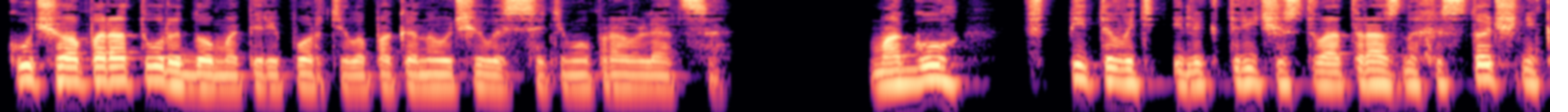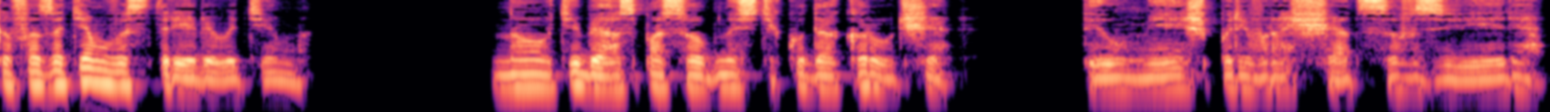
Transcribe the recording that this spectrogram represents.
Кучу аппаратуры дома перепортила, пока научилась с этим управляться. Могу впитывать электричество от разных источников, а затем выстреливать им. Но у тебя способности куда круче. Ты умеешь превращаться в зверя.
